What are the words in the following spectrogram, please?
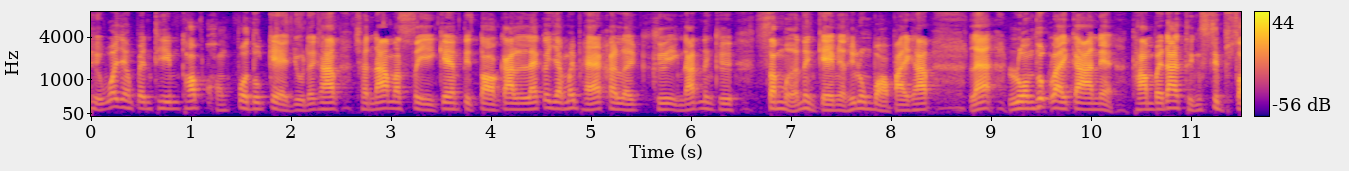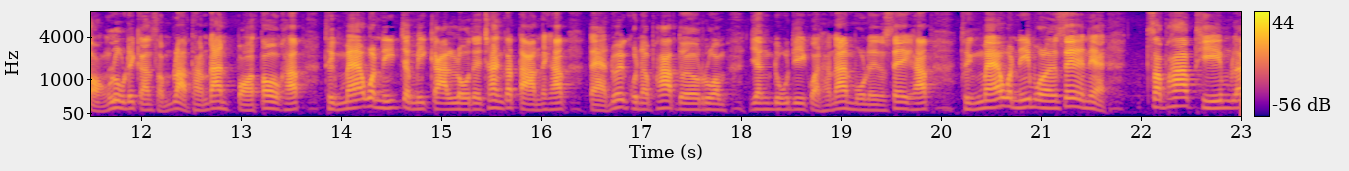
ถือว่ายังเป็นทีมท็อปของโปรตุเกสอยู่นะครับชนะมา 4 เกมติดต่อกัน และก็ยังไม่แพ้ใครเลยคืออีกนัดหนึ่งคือเสมอ 1 เกมอย่างที่ลุงบอกไปครับและรวมทุกรายการเนี่ยทำไปได้ถึง 12 ลูกด้วยกันสำหรับทางด้านปอร์โตครับถึงแม้วันนี้จะมีการโรเตชันก็ตามนะครับแต่ด้วยคุณภาพโดยรวมยังดูดีกว่าทางด้านโมเรนเซ่ครับถึงแม้วันนี้โมเรนเซ่เนี่ย สภาพทีมและ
